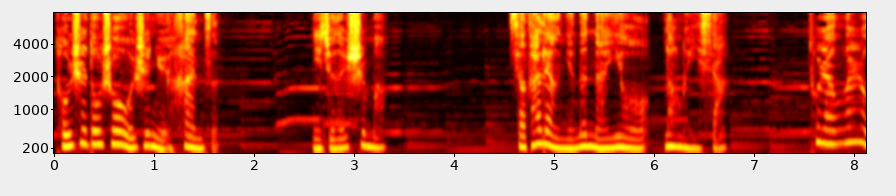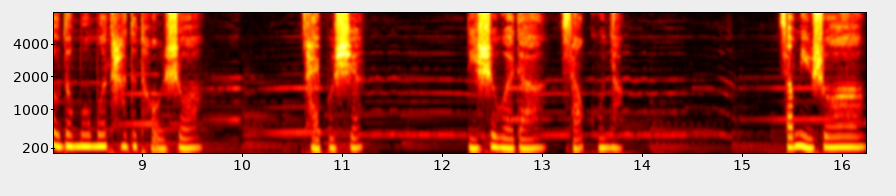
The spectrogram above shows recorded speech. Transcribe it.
同事都说我是女汉子，你觉得是吗？”小她两年的男友愣了一下，突然温柔的摸摸她的头说：“才不是。”你是我的小姑娘。小米说：“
